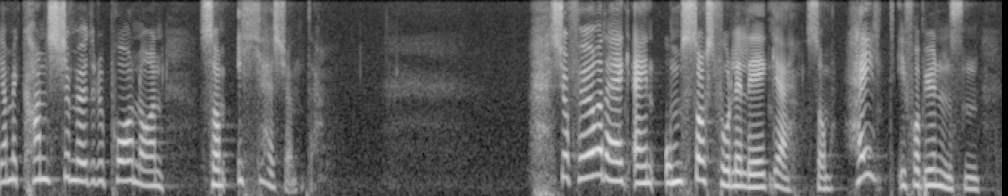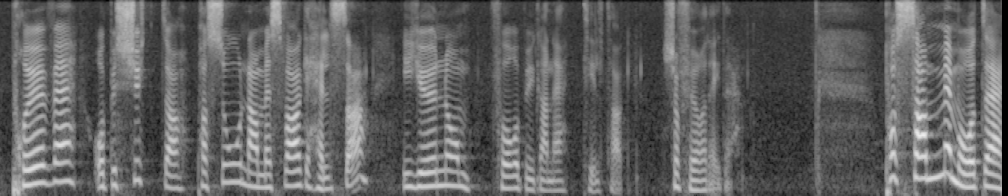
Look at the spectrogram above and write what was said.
Ja, men kanskje møter du på noen som ikke har skjønt det. Se for deg en omsorgsfull lege som helt ifra begynnelsen prøver å beskytte personer med svak helse gjennom forebyggende tiltak. Se for deg det. På samme måte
